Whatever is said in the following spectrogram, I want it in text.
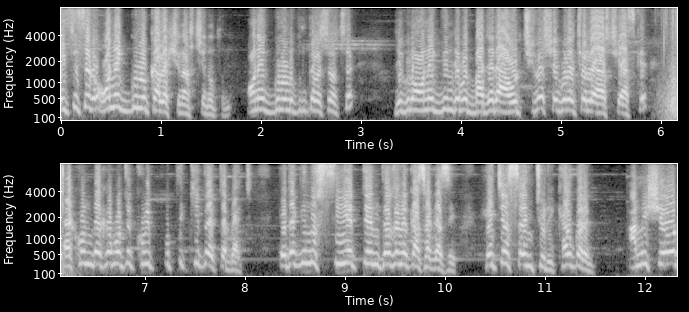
এইচএস এর অনেকগুলো কালেকশন আসছে নতুন। অনেকগুলো নতুন কালেকশন আসছে, যেগুলো অনেকদিন যাবত বাজারে আউট ছিল, সেগুলো চলে আসছে আজকে। এখন দেখা যাচ্ছে খুবই প্রতীক্ষিত একটা ব্যাচ এটা কিন্তু সি এর টেন থাউজেন্ডের কাছাকাছি এইচএস সেঞ্চুরি খেয়াল করেন? আমি শিওর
